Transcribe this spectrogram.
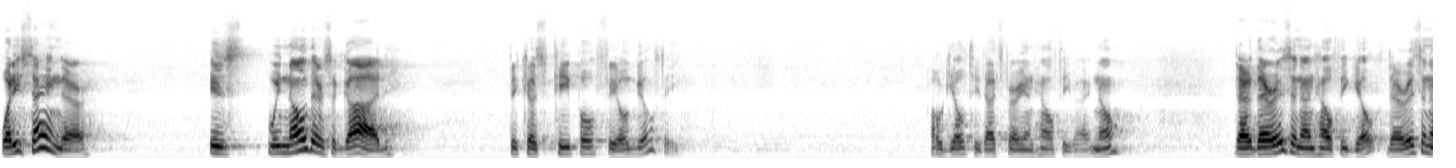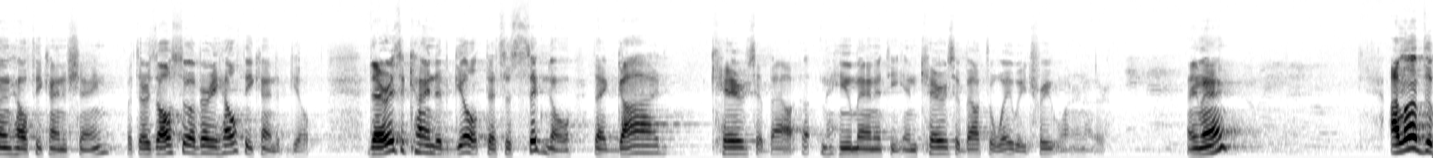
What he's saying there is we know there's a God because people feel guilty. Oh, guilty, that's very unhealthy, right? No? There, there is an unhealthy guilt. There is an unhealthy kind of shame, but there's also a very healthy kind of guilt. There is a kind of guilt that's a signal that God cares about humanity and cares about the way we treat one another. Amen? Amen? I love the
